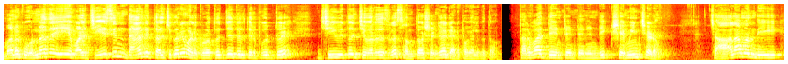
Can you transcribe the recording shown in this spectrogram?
మనకు ఉన్నది వాళ్ళు చేసిన దాన్ని తలుచుకొని వాళ్ళ కృతజ్ఞతలు తెలుపుకుంటే జీవితం చివరి దశలో సంతోషంగా గడపగలుగుతాం. తర్వాత ఏంటంటేనండి క్షమించడం. చాలామంది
